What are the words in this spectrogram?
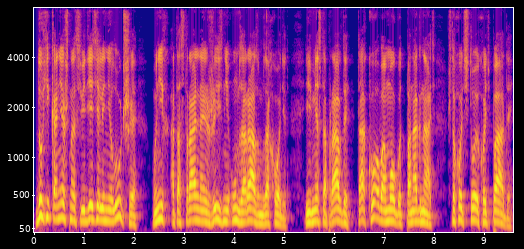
Духи, конечно, свидетели не лучшие, у них от астральной жизни ум за разум заходит, и вместо правды такого могут понагнать, что хоть стой, хоть падай.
